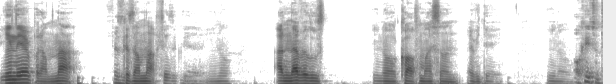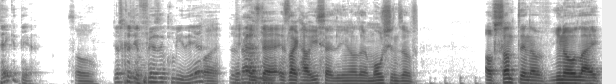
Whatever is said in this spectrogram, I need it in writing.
being there, but I'm not because I'm not physically there. You know, I never lose. You know, a call for my son every day. You know, Okay, so take it there. so Just because you're physically there, But that mean- that it's like how he said, you know, the emotions of of something of you know, like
